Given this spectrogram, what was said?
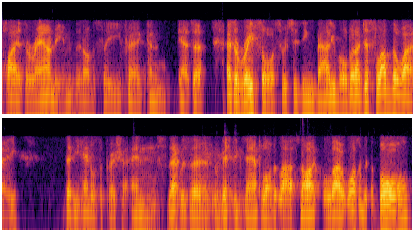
players around him that obviously can as a as a resource, which is invaluable. But I just love the way that he handles the pressure, and that was the, the best example of it last night. Although it wasn't with the ball,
